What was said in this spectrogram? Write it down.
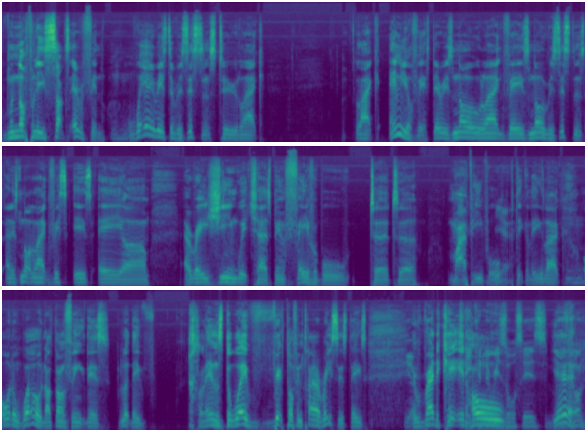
monopoly sucks everything, Mhm. where is the resistance to like like any of this? There is no like there's no resistance, and it's not like this is a um a regime which has been favorable to to my people Yeah. particularly like Mhm. all the world i don't think there's look they've cleansed the way ripped off entire races they've Yeah. eradicated Taking the whole resources. Yeah. On.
